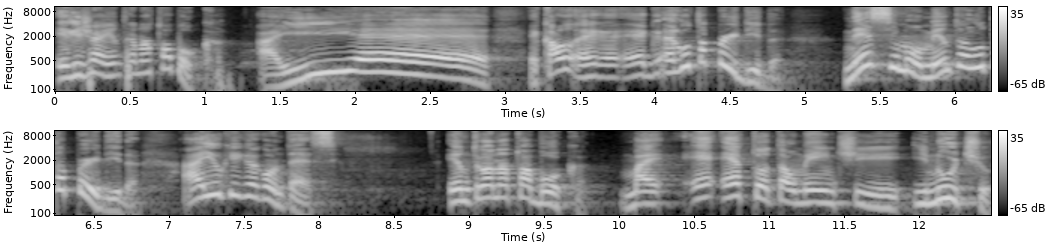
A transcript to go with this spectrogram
ele já entra na tua boca. Aí é. É, é, é, é luta perdida. Nesse momento é luta perdida. Aí o que, que acontece? Entrou na tua boca, mas é, é, totalmente inútil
